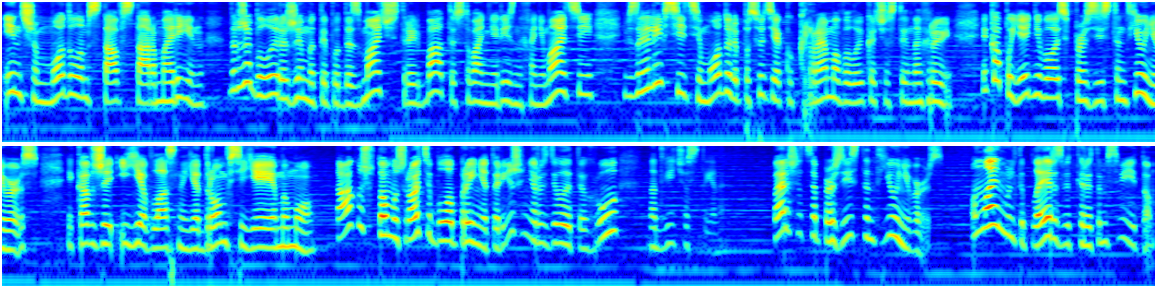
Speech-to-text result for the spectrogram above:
Іншим модулем став Star Marine, де вже були режими типу дезматч, стрільба, тестування різних анімацій. І взагалі всі ці модулі, по суті, як окрема велика частина гри, яка поєднувалась в Persistent Universe, яка вже і є власне ядром всієї ММО. Також в тому ж році було прийнято рішення розділити гру на дві частини. Перше це Persistent Universe онлайн мультиплеєр з відкритим світом.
